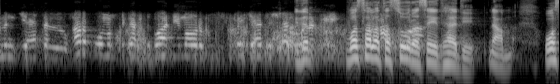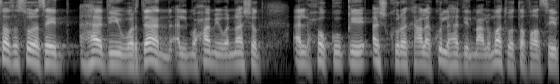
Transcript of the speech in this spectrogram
من جهة الغرب ومنطقة وادي مور من جهة الشرق إذا وصلت الصورة سيد هادي. نعم. وصلت الصورة سيد هادي وردان المحامي والناشط الحقوقي. أشكرك على كل هذه المعلومات والتفاصيل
